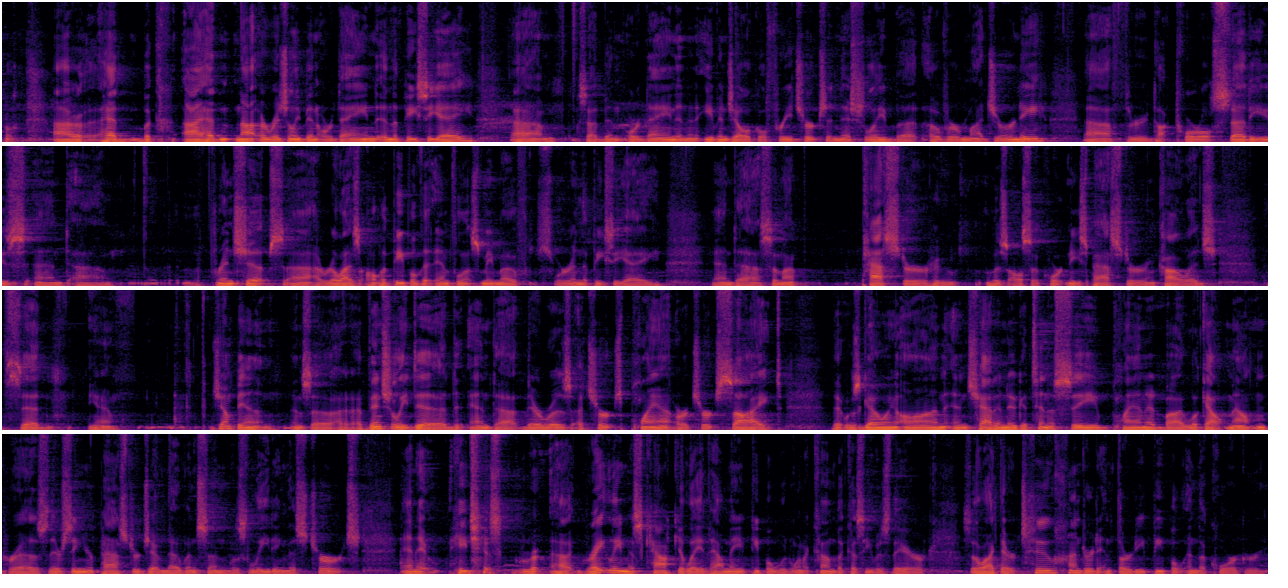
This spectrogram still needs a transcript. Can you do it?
I had, bec- I had not originally been ordained in the PCA. Um, so I'd been ordained in an evangelical free church initially, but over my journey uh, through doctoral studies and um, friendships, uh, I realized all the people that influenced me most were in the PCA. And uh, so my pastor, who was also Courtney's pastor in college, said, you know, jump in. And so I eventually did. And uh, there was a church plant or a church site that was going on in Chattanooga, Tennessee, planted by Lookout Mountain Pres. Their senior pastor, Joe Novenson, was leading this church. And it, he just gr- uh, greatly miscalculated how many people would want to come because he was there. So, like, there are 230 people in the core group.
